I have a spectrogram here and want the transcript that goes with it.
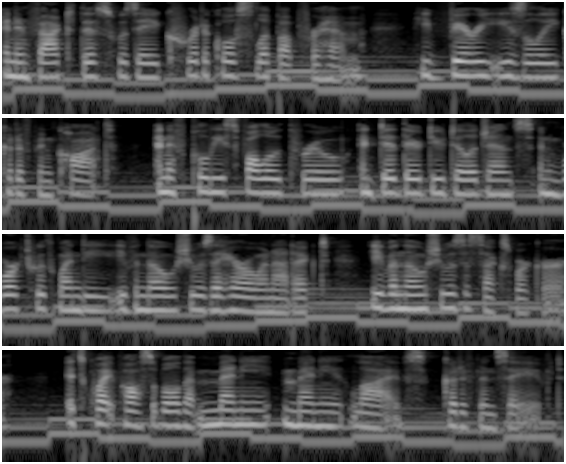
and in fact, this was a critical slip up for him. He very easily could have been caught, and if police followed through and did their due diligence and worked with Wendy, even though she was a heroin addict, even though she was a sex worker, it's quite possible that many, many lives could have been saved.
